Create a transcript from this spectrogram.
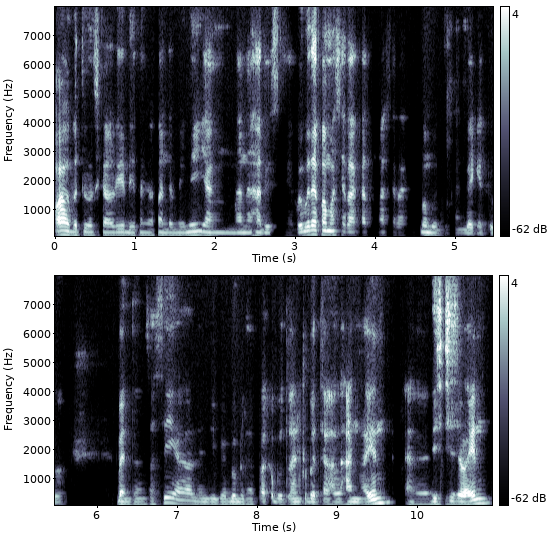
Wah, betul sekali di tengah pandemi ini yang mana harusnya beberapa masyarakat masyarakat membutuhkan baik itu bantuan sosial dan juga beberapa kebutuhan-kebutuhan lain. Uh, di sisi lain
